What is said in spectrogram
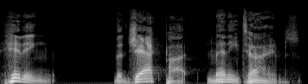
hitting the jackpot many times.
